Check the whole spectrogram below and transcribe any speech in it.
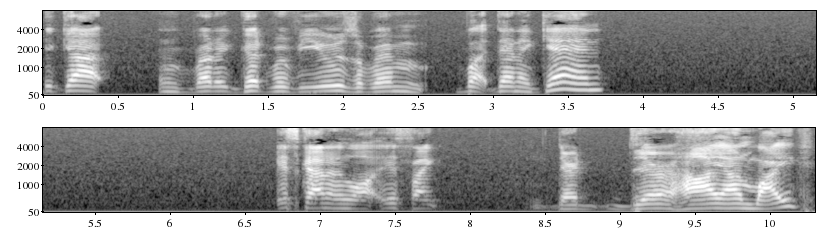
he got very good reviews of him, but then again, it's got a lot. It's like they're they're high on Mike,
